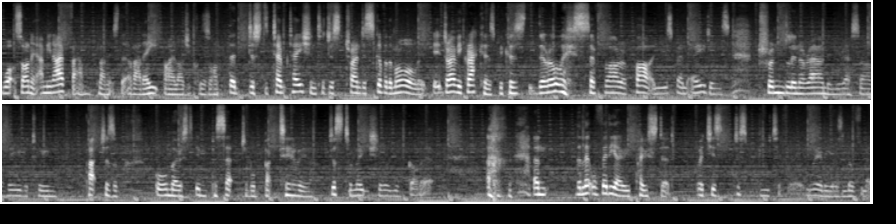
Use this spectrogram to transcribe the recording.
what's on it. I mean, I've found planets that have had eight biologicals on. They're just the temptation to just try and discover them all. It, it drives you crackers because they're always so far apart, and you spend ages trundling around in your SRV between patches of almost imperceptible bacteria just to make sure you've got it. and the little video he posted, which is just beautiful, it really is lovely,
